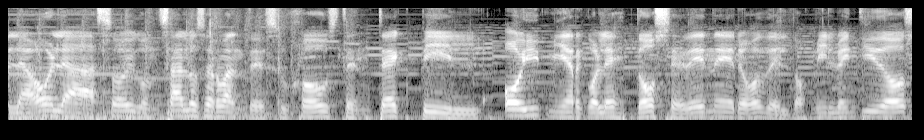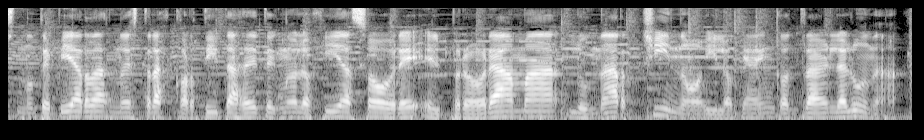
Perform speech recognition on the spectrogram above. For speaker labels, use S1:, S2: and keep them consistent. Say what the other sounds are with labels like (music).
S1: Hola, hola, soy Gonzalo Cervantes, su host en TechPill. Hoy, miércoles 12 de enero del 2022, no te pierdas nuestras cortitas de tecnología sobre el programa lunar chino y lo que ha encontrado en la luna.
